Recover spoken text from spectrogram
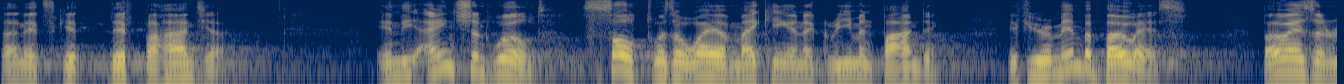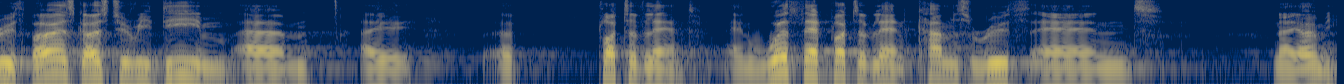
Don't let's get left behind here. In the ancient world, salt was a way of making an agreement binding. If you remember Boaz, Boaz and Ruth, Boaz goes to redeem um, a, a plot of land. And with that plot of land comes Ruth and Naomi.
